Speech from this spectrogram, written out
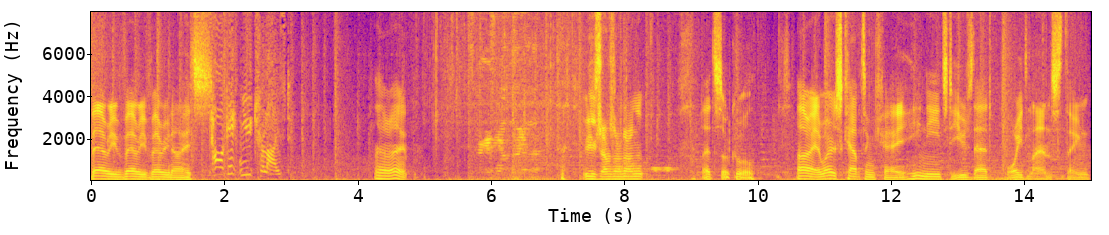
very, very, very nice. Target neutralized. All right. That's so cool. All right, where's Captain K? He needs to use that Void Lance thing,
